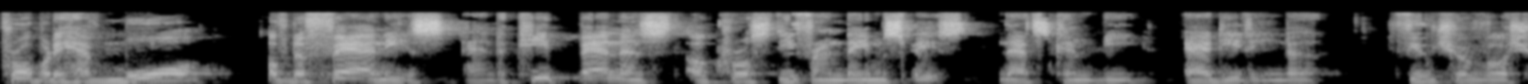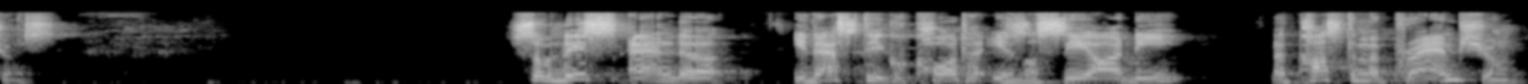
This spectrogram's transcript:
probably have more of the fairness and keep balanced across different namespace that can be added in the future versions. So this and uh, elastic quota is a CRD. The customer preemption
